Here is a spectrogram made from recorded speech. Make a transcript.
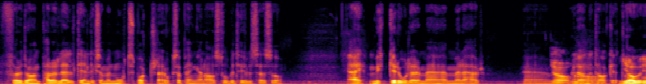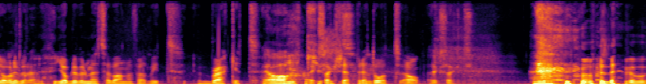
för att dra en parallell till en, liksom en motorsport där också pengarna har stor betydelse. Så nej, mycket roligare med, med det här. Eh, Ja. lönetaket. och- Jag, jag, blev, jag blev väl mest förbannad för att mitt bracket Ja, gick exakt. käpprätt åt. Ja. Exakt. det, var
